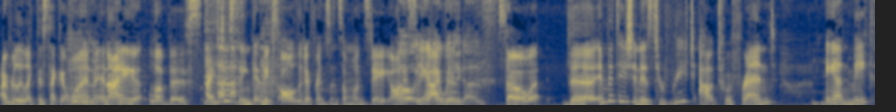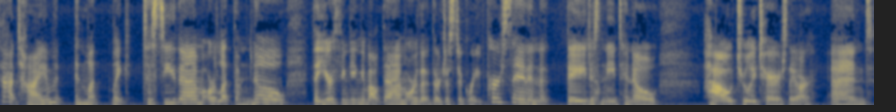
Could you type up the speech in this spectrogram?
I really like the second one, and I love this. I just think it makes all the difference in someone's day. Honestly, oh, yeah, I it would. really does. So the invitation is to reach out to a friend Mm-hmm. and make that time and let like to see them or let them know that you're thinking about them or that they're just a great person and that they just Yeah. need to know how truly cherished they are. And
